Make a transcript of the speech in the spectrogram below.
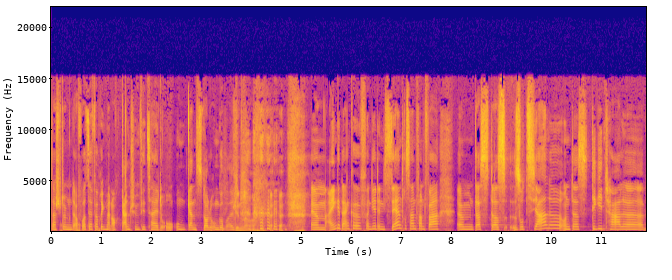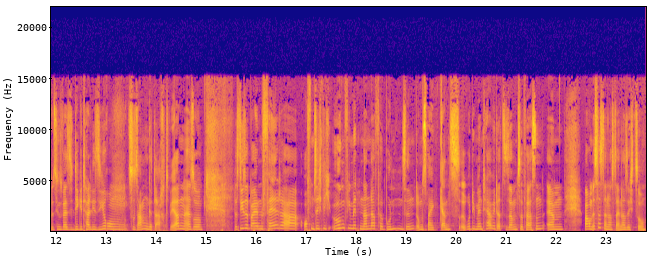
Das stimmt. Auf WhatsApp verbringt man auch ganz schön viel Zeit, um ganz dolle ungewollt. Genau. ähm, ein Gedanke von dir, den ich sehr interessant fand, war, ähm, dass das Soziale und das Digitale bzw. Digitalisierung zusammengedacht werden. Also, dass diese beiden Felder offensichtlich irgendwie miteinander verbunden sind, um es mal ganz rudimentär wieder zusammenzufassen. Ähm, warum ist das denn aus deiner Sicht so?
